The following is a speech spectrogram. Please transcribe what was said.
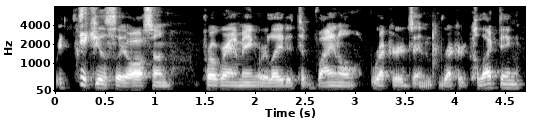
ridiculously awesome programming related to vinyl records and record collecting.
